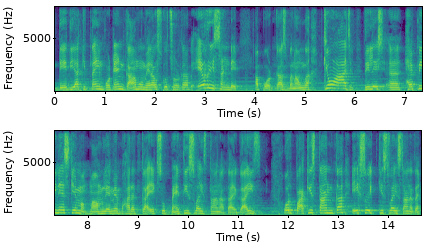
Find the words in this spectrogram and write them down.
दे दिया, कितना इंपॉर्टेंट काम हो मेरा उसको छोड़कर अब एवरी संडे अब पॉडकास्ट बनाऊँगा। क्यों आज रिलेश हैप्पीनेस के मामले में भारत का 135वां स्थान आता है गाइस और पाकिस्तान का 121वां स्थान आता है।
